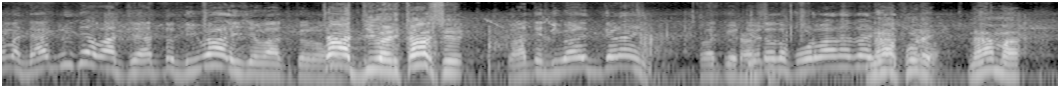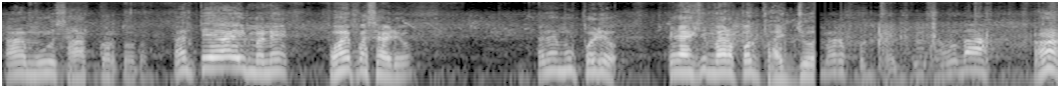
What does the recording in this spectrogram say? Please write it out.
એમાં દાદલી છે વાત છે આજ તો દિવાળી છે વાત કરો. ચા દિવાળી? કાલ છે? વાતે દિવાળી જ ગણાય. ને વાત કરો ટેટો તો ફોડવાનો જ હોય ને ના ફોડે. ના માં. આ હું સાફ કરતો હતો. અને તે આવી મને ભોંય પસાડ્યો અને હું પડ્યો. કદાચ મારો પગ ભાજ્યો. મારો પગ ભાજ્યો બા. હા.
